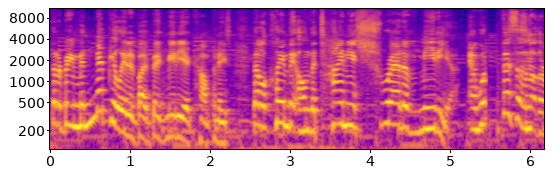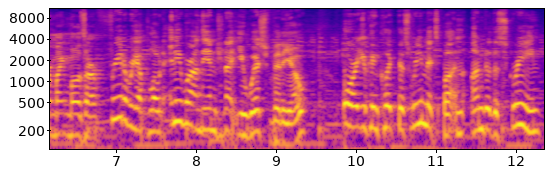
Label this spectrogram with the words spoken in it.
that are being manipulated by big media companies that'll claim they own the tiniest shred of media. And what, this is another Mike Mozart free to re-upload anywhere on the internet you wish video, or you can click this remix button under the screen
